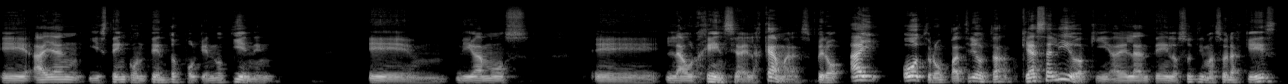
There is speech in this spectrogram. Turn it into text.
eh, hayan y estén contentos porque no tienen, eh, digamos, la urgencia de las cámaras. Pero hay otro patriota que ha salido aquí adelante en las últimas horas, que es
